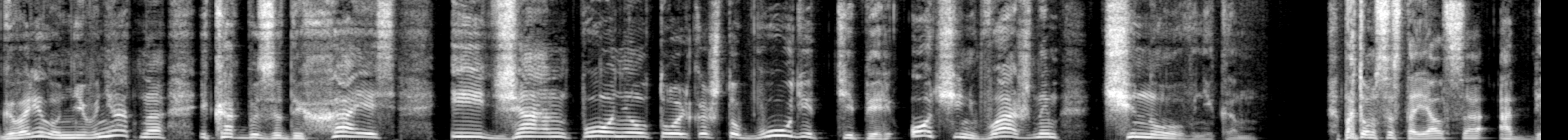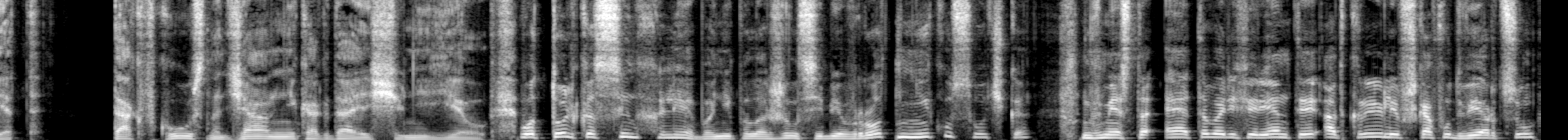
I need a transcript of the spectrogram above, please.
Говорил он невнятно и как бы задыхаясь, и Джан понял только, что будет теперь очень важным чиновником. Потом состоялся обед. Так вкусно Джан никогда еще не ел. Вот только сын хлеба не положил себе в рот ни кусочка. Вместо этого референты открыли в шкафу дверцу,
